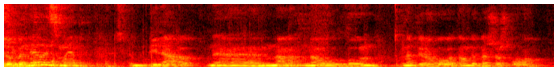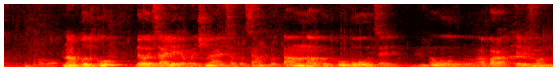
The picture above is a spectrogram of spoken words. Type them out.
зупинились ми біля е, на, на углу на Пірогова, там де перша школа, на кутку, де оця алея починається по центру, там на кутку був цей ну, апарат телефонний.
